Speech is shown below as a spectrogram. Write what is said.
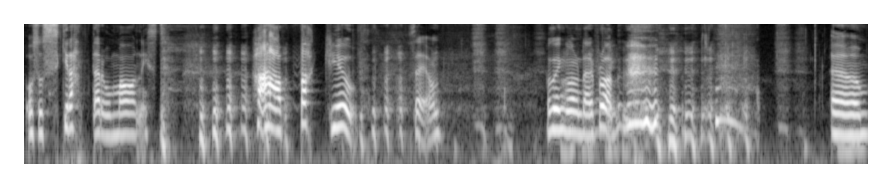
Och så skrattar hon maniskt. Haha, fuck you! Säger hon. Och sen går hon därifrån. Ehm,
